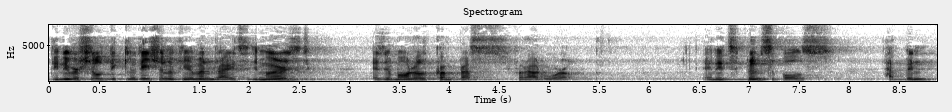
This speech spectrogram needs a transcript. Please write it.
The Universal Declaration of Human Rights emerged as a moral compass for our world, and its principles have been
